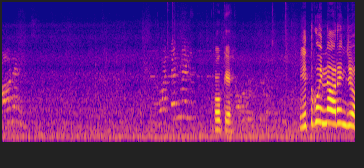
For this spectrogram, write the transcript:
Orange. Watermelon. ಓಕೆ ಎತ್ಕೋ ಇನ್ನೂ ಆರೆಂಜು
